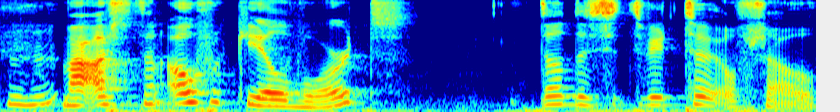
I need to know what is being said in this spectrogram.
Mhm. Maar als het een overkill wordt, Dan is het weer te of zo.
